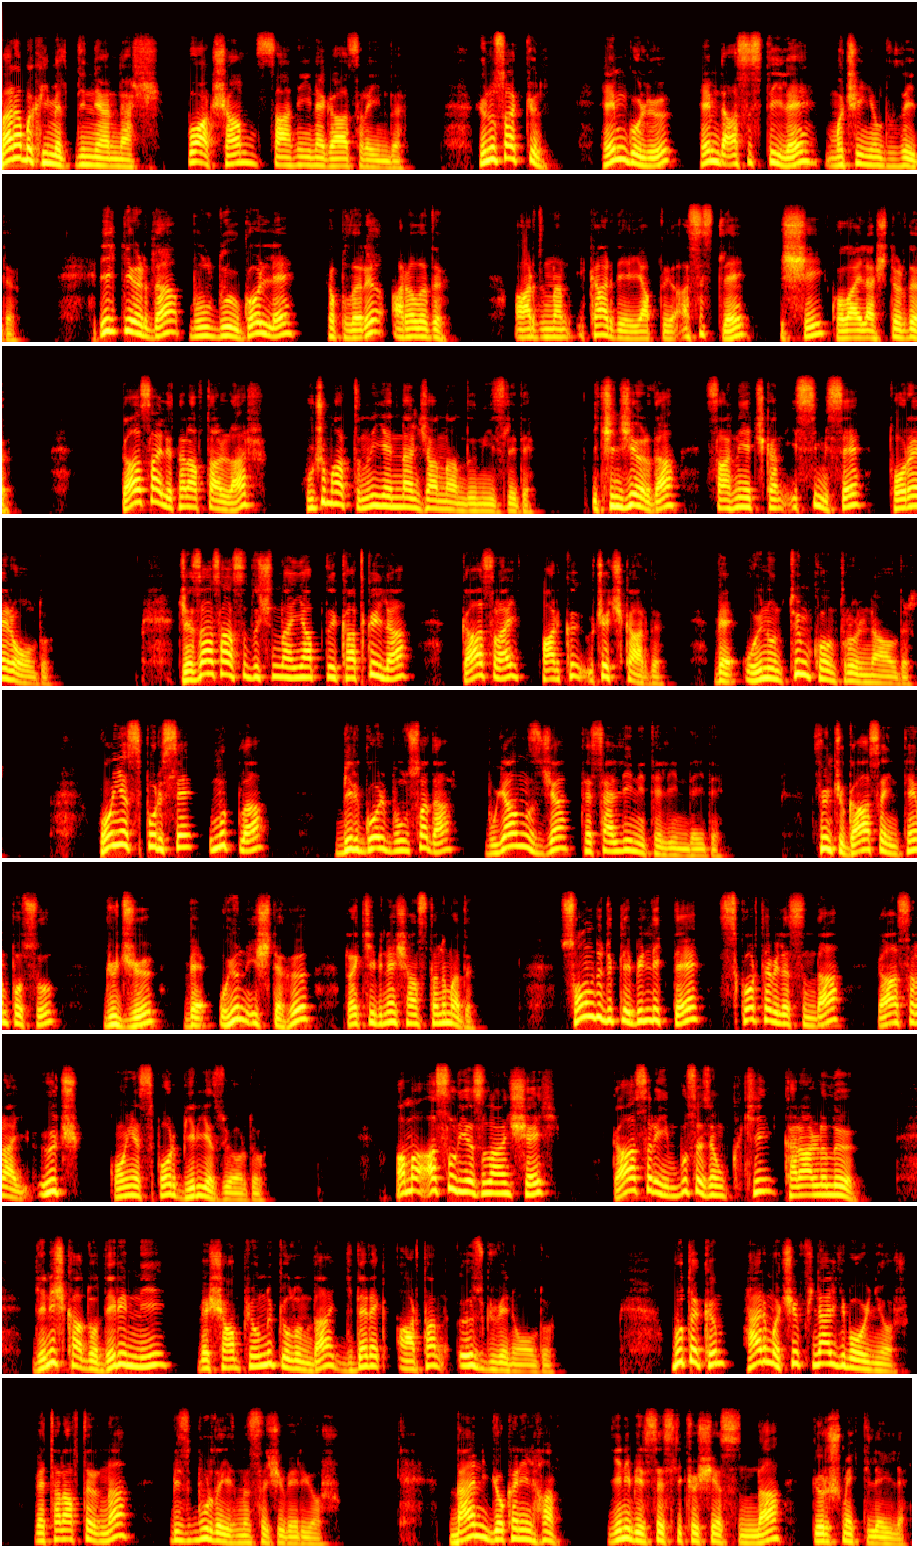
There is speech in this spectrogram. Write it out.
Merhaba kıymetli dinleyenler. Bu akşam sahne yine Galatasaray'ındı. Yunus Akgün hem golü hem de asistiyle maçın yıldızıydı. İlk yarıda bulduğu golle kapıları araladı. Ardından Icardi'ye yaptığı asistle işi kolaylaştırdı. Galatasaraylı taraftarlar hücum hattının yeniden canlandığını izledi. İkinci yarıda sahneye çıkan isim ise Torreira oldu. Ceza sahası dışından yaptığı katkıyla Galatasaray farkı 3'e çıkardı ve oyunun tüm kontrolünü aldı. Konya Spor ise umutla bir gol bulsa da bu yalnızca teselli niteliğindeydi. Çünkü Galatasaray'ın temposu, gücü ve oyun iştahı rakibine şans tanımadı. Son düdükle birlikte skor tabelasında Galatasaray 3, Konya Spor 1 yazıyordu. Ama asıl yazılan şey Galatasaray'ın bu sezonki kararlılığı, geniş kadro derinliği ve şampiyonluk yolunda giderek artan özgüveni oldu. Bu takım her maçı final gibi oynuyor ve taraftarına biz buradayız mesajı veriyor. Ben Gökhan İlhan. Yeni bir sesli köşe yazısında görüşmek dileğiyle.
